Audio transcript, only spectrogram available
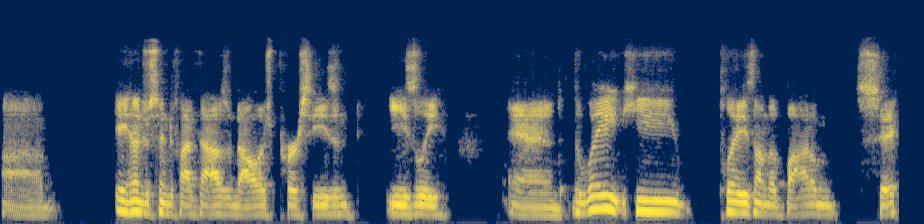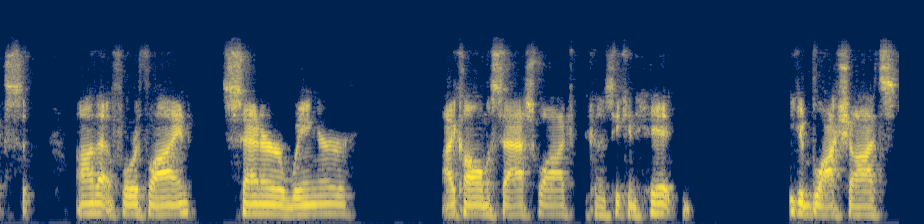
Uh, $875,000 per season easily. And the way he plays on the bottom six on that fourth line, center, winger, I call him a Sasquatch because he can hit, he can block shots,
